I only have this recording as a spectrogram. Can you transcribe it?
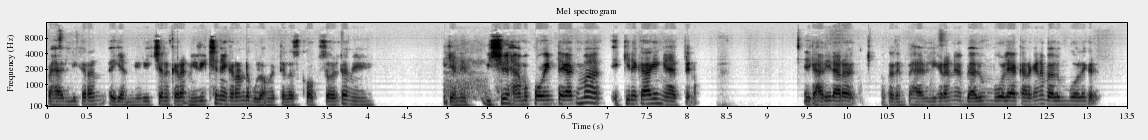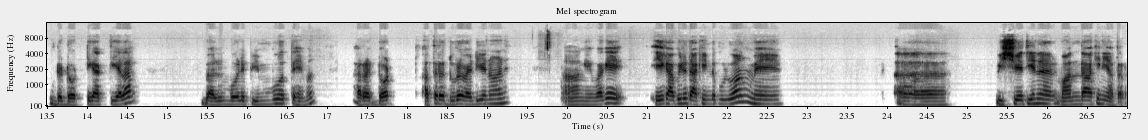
පැහැදිලි කරන්න ඒ කියන්නේ නිරීක්ෂණ කර නිරීක්ෂණය කරන්න පුළුවන් ටෙලස්කෝප්ස් වලට මේ ඒ කියන්නේ විශ්වයේ හැම පොයින්ට් එකක්ම එකිනෙකාගෙන් ඈත් වෙනවා. ඒක හරියට අර ඔක දැන් පැහැදිලි කරන්නේ බැලුම් බෝලයක් අරගෙන බැලුම් බෝලයක උඩ ඩොට් ටිකක් තියලා බැලුම් බෝලේ පිම්බුවොත් එහෙම අර ඩොට් අතර දුර වැඩි වෙනවනේ. ආන් ඒ වගේ ඒක අපිට දකින්න පුළුවන් මේ විශ්වයේ තියෙන මන්දාකිනි අතර.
